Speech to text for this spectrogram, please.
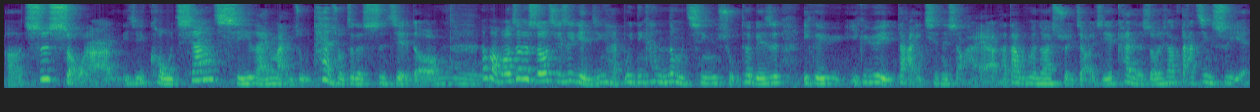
呃吃手啦，以及口腔期来满足探索这个世界的哦。那宝宝这个时候其实眼睛还不一定看得那么清楚，特别是一个月一个月大以前的小孩啊，他大部分都在睡觉，以及看的时候像大近视眼，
